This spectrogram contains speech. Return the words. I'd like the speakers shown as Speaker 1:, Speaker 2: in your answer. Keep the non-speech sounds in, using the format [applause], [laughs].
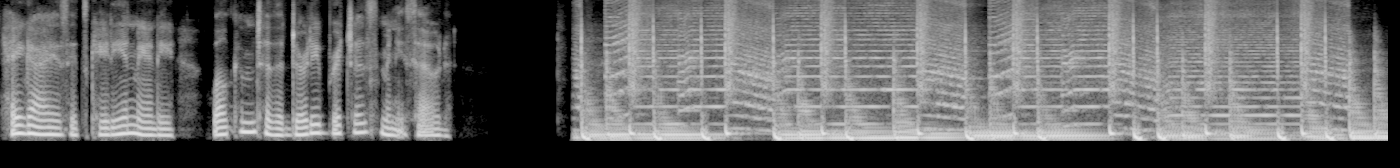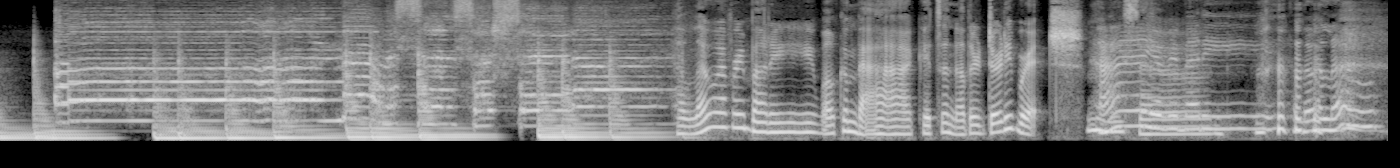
Speaker 1: Hey guys, it's Katie and Mandy. Welcome to the Dirty Britches minisode. Hello, everybody. Welcome back. It's another Dirty Britch.
Speaker 2: Hi, everybody. Hello, hello. [laughs]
